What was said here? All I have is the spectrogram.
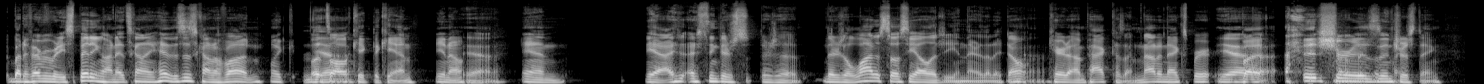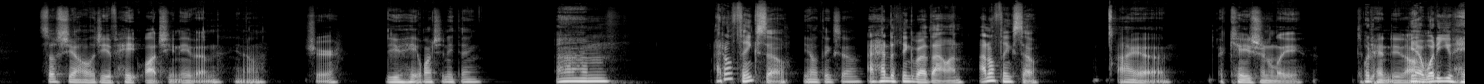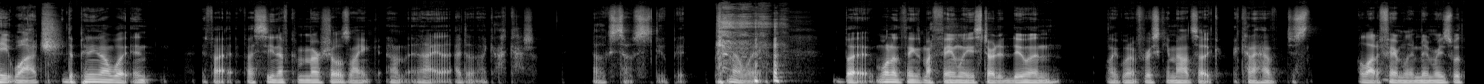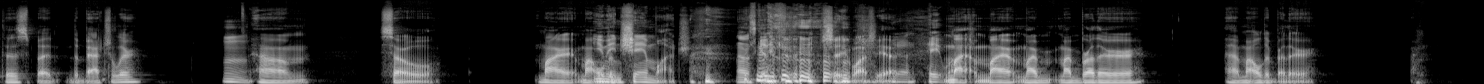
but if everybody's spitting on it, it's kind of like, hey, this is kind of fun. Like, let's Yeah. all kick the can, you know? Yeah. And yeah, I, I just think there's there's a there's a lot of sociology in there that I don't care to unpack because I'm not an expert. Yeah. but it sure is interesting. Sociology of hate watching, even you know. Sure. Do you hate watch anything? Um, I don't think so. You don't think so? I had to think about that one. I don't think so. I uh, occasionally, depending on Yeah. What do you hate watch? depending on what in, if I if I see enough commercials like um and I I don't like oh gosh that looks so stupid no way but one of the things my family started doing like when it first came out so like, I kind of have just a lot of family memories with this but The Bachelor Hmm. um so my my You older mean shame watch? No, I was kidding. Shame watch yeah. Yeah, hate watch. my my my my brother uh, my older brother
